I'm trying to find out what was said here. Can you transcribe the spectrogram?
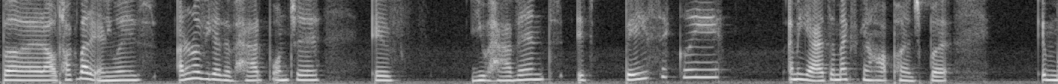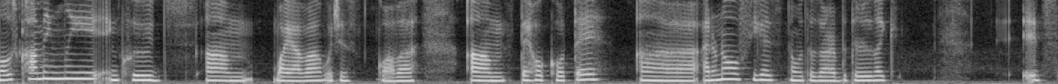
But I'll talk about it anyways. I don't know if you guys have had ponche. If you haven't, it's basically, I mean, yeah, it's a Mexican hot punch, but it most commonly includes um, guayaba, which is guava, um, tejocote. Uh, I don't know if you guys know what those are, but they're like it's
